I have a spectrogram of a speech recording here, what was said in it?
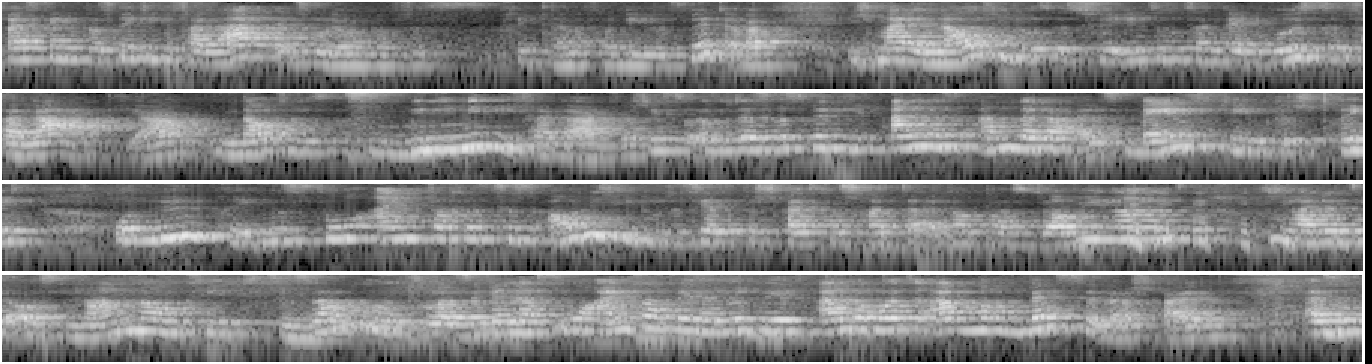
weiß gar nicht, ob das richtige Verlag, Entschuldigung, das kriegt keiner von denen das mit, aber ich meine, Nautilus ist für ihn sozusagen der größte Verlag, ja. Nautilus ist ein Mini-Mini-Verlag, verstehst du? Also das ist wirklich alles andere als Mainstream gestrickt und übrigens, so einfach ist es auch nicht, wie du das jetzt beschreibst. Du schreibst da einfach ein paar Storylines, schneidet die auseinander und klebt die zusammen und so. Also wenn das so einfach wäre, dann würden wir jetzt alle heute Abend noch einen Bestseller schreiben. Also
